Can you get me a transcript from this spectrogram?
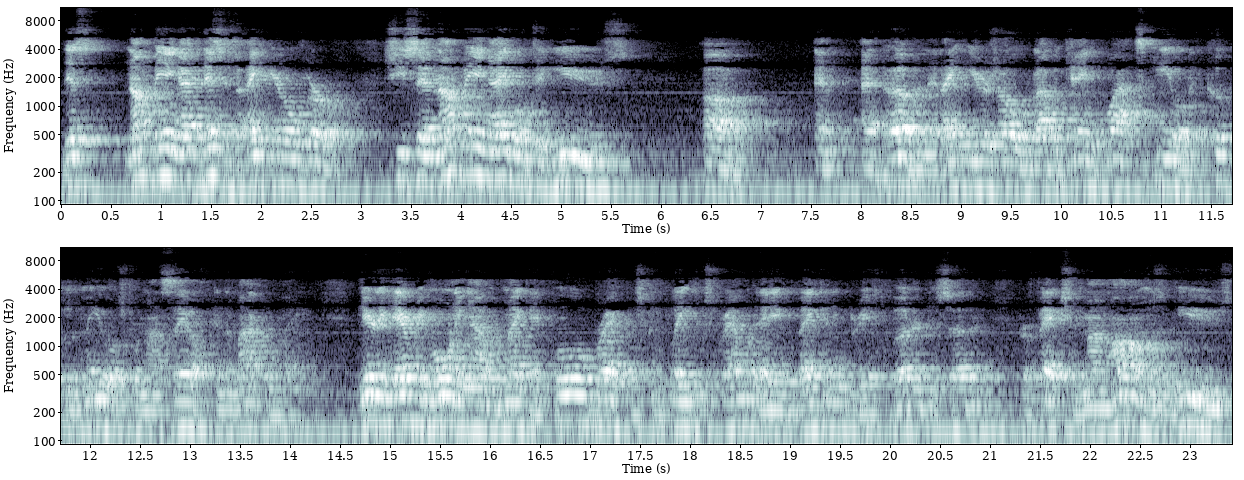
This, not being, this is an eight-year-old girl. She said not being able to use, uh, an, an oven at eight years old, I became quite skilled at cooking meals for myself in the microwave. Nearly every morning I would make a full breakfast complete with scrambled egg, bacon and grits, buttered to southern perfection. My mom was amused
